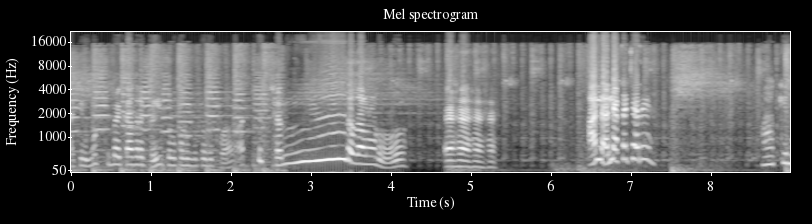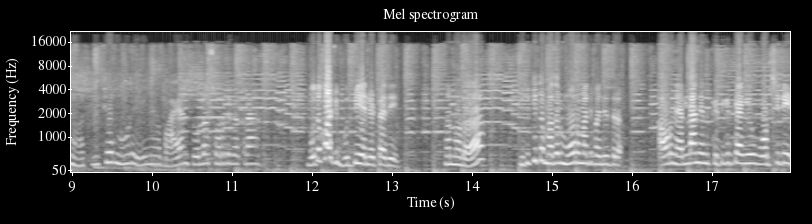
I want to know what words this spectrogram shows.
ಆಕಿನ ಮುಟ್ಟಬೇಕಾದ್ರೆ ಕೈ ತೊಳ್ಕೊಂಡು ಬಿಟ್ಟದಪ್ಪ ಅಷ್ಟು ಚಂದ ಅದಾಳ ನೋಡು. ಅಲ್ಲ ಲೆಕ್ಕಾಚಾರಿ ಆಕಿನ ಟೀಚರ್ ನೋಡಿ ನೀನು ಬಾಯನ್ ಸೋಲ ಸೊರ್ರಿಬೇಕಲ್ಲ ಮುದುಕಾಗಿ ಬುದ್ಧಿ ಎಲ್ಲಿಟ್ಟದಿ? ನಾನು ನೋಡು ಇದಕ್ಕಿಂತ ಮೊದಲು ಮೂರು ಮಂದಿ ಬಂದಿದ್ರು. ಅವ್ರನ್ನೆಲ್ಲ ನೀನು ಕಿಟಕಿಟಕಾಗಿ ಓಡಿಸಿದಿ.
